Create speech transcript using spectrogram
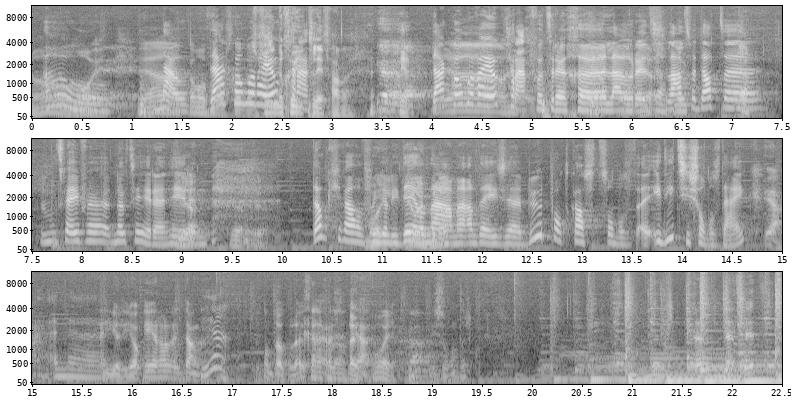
Oh, Oh. mooi. Ja, Nou, daar komen wij Misschien ook een goede graag. cliffhanger. ja. Daar Ja, komen wij ook mooi. graag voor terug, eh, Ja, Laurens. ja, ja. Laten we dat, eh, Ja. dat moeten we even noteren, heren. Ja, ja, ja. Dankjewel voor Mooi. jullie Heel erg deelname aan deze buurtpodcast, Sommels, editie Sommelsdijk. Ja. En, eh, En jullie ook heel hartelijk dank. ja. Dat komt ook leuk. Graag uit. gedaan. Leuk. Ja, Mooi. bijzonder. That's it.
